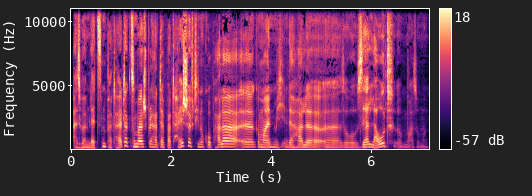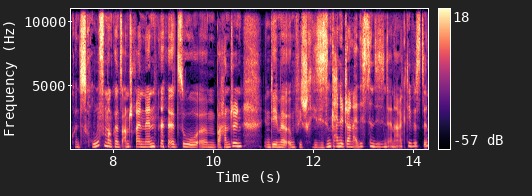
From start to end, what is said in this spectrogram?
Also beim letzten Parteitag zum Beispiel hat der Parteichef Tino Kropalla äh, gemeint, mich in der Halle äh, so sehr laut, ähm, also man könnte es rufen, man könnte es anschreien nennen, zu ähm, behandeln, indem er irgendwie schrie, Sie sind keine Journalistin, Sie sind eine Aktivistin.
